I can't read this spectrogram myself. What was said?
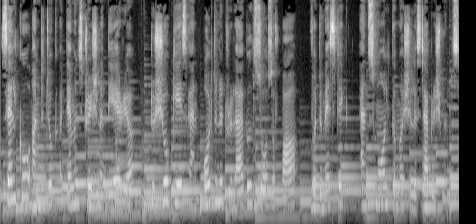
Selco undertook a demonstration in the area to showcase an alternate reliable source of power for domestic and small commercial establishments.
